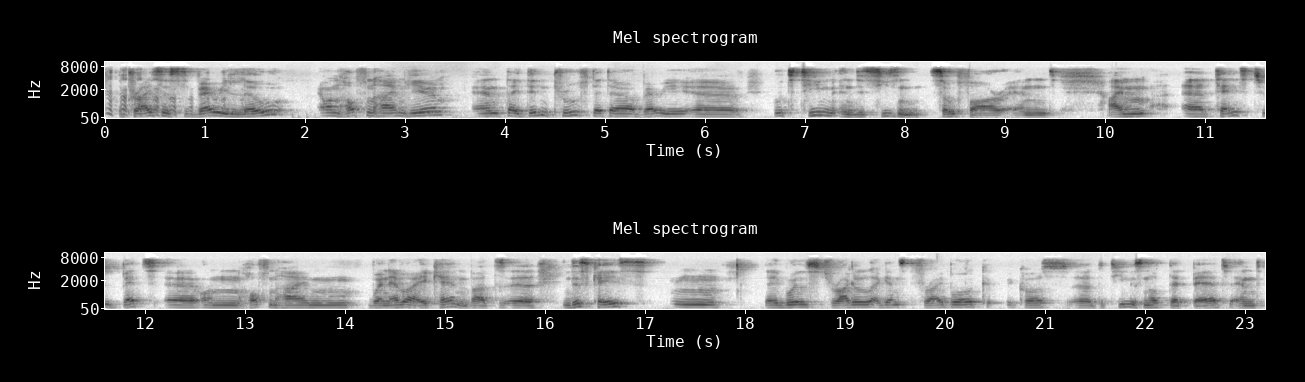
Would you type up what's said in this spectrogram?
the price is very low on Hoffenheim here, and they didn't prove that they are a very uh, good team in the season so far. And I'm uh, tend to bet uh, on Hoffenheim whenever I can, but uh, in this case. Um, they will struggle against Freiburg because uh, the team is not that bad. And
